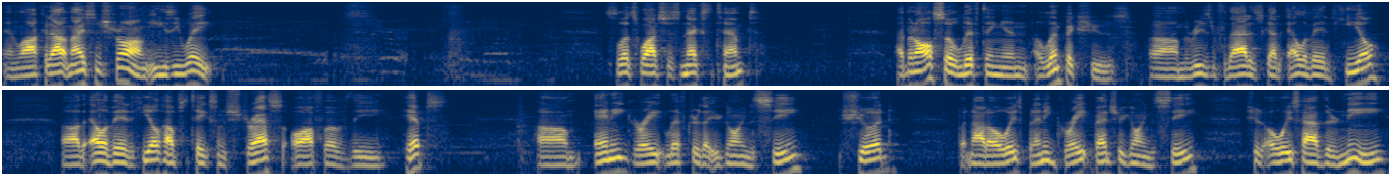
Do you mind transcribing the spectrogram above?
and lock it out nice and strong. Easy weight. So let's watch this next attempt. I've been also lifting in Olympic shoes. Um, the reason for that is it's got elevated heel. Uh, the elevated heel helps to take some stress off of the hips. Um, any great lifter that you're going to see should, but not always, but any great bencher you're going to see should always have their knee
